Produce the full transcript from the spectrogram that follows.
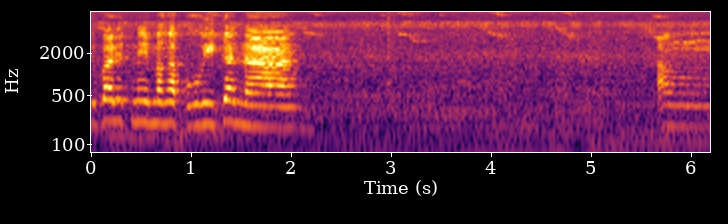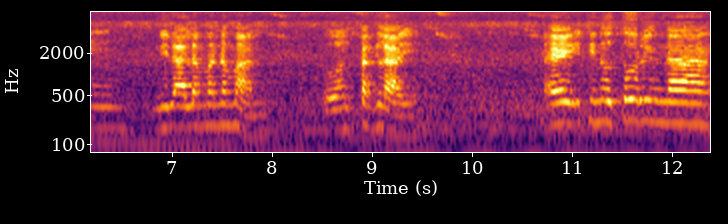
Subalit may mga buwigan na ang nilalaman naman o ang taglay ay itinuturing na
